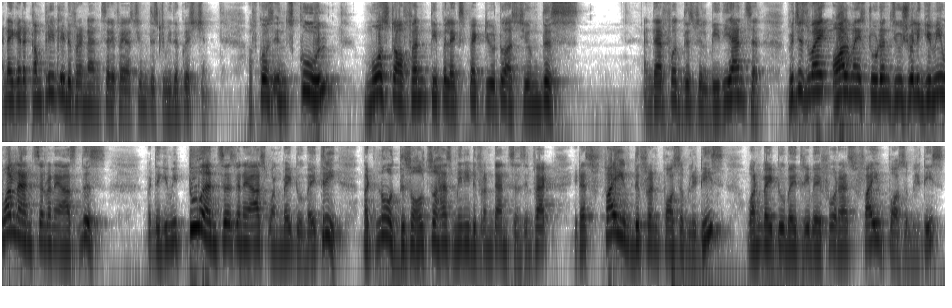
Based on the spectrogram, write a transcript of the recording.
And I get a completely different answer if I assume this to be the question. Of course, in school, most often people expect you to assume this. And therefore, this will be the answer. Which is why all my students usually give me one answer when I ask this. But they give me two answers when I ask 1 by 2 by 3. But no, this also has many different answers. In fact, it has five different possibilities. 1 by 2 by 3 by 4 has five possibilities.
